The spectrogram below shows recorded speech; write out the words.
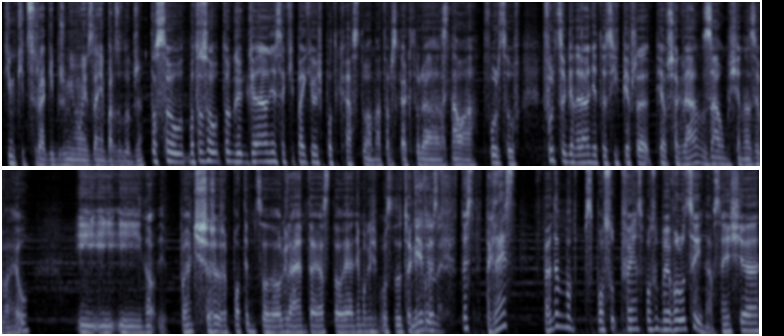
Kim Kitsuragi brzmi moim zdaniem bardzo dobrze. To są, bo to są, to ge- generalnie jest ekipa jakiegoś podcastu amatorska, która Tak. znała twórców. Twórcy generalnie to jest ich pierwsza, pierwsza gra, Zaum się nazywają. I, i, I no, powiem Ci szczerze, że po tym, co grałem teraz, to ja nie mogę się po prostu doczekać. Nie To, jest, to jest, ta gra jest w pewnym sposób, w pewien sposób ewolucyjna. W sensie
